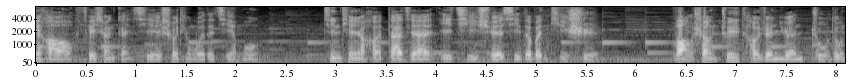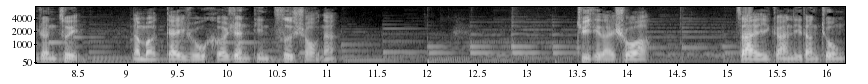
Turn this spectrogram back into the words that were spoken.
你好，非常感谢收听我的节目。今天要和大家一起学习的问题是：网上追逃人员主动认罪，那么该如何认定自首呢？具体来说，在一个案例当中，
